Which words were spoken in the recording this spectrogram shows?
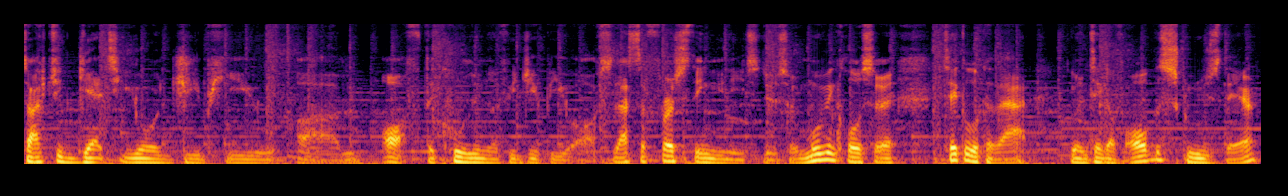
to actually get your GPU um, off, the cooling of your GPU off. So that's the first thing you need to do. So moving closer, take a look at that. You're going to take off all the screws there,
